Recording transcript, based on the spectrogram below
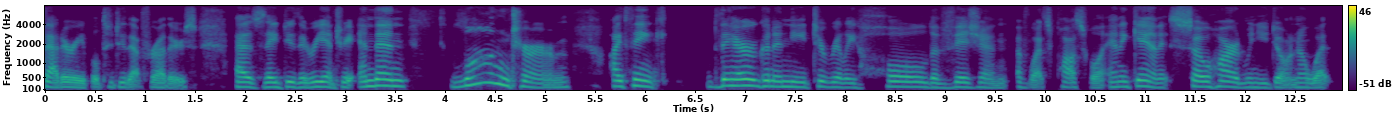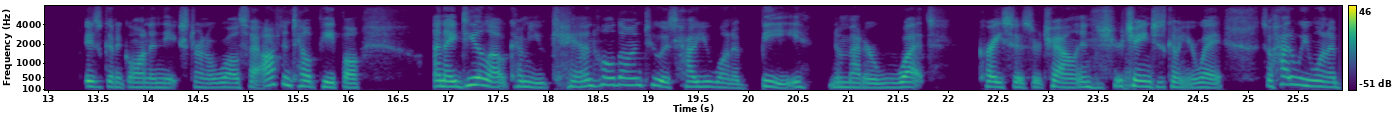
better able to do that for others as they do the reentry. And then long term, I think they're going to need to really hold a vision of what's possible. And again, it's so hard when you don't know what is going to go on in the external world. So I often tell people an ideal outcome you can hold on to is how you want to be no matter what crisis or challenge or change is coming your way. So, how do we want to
